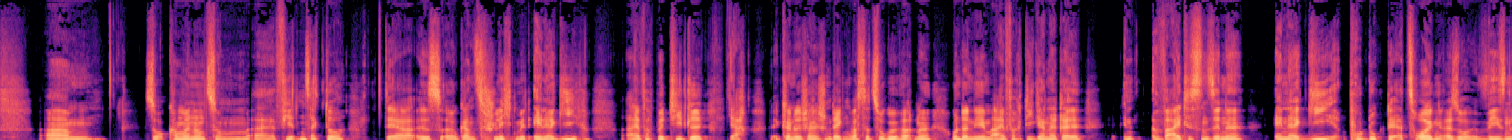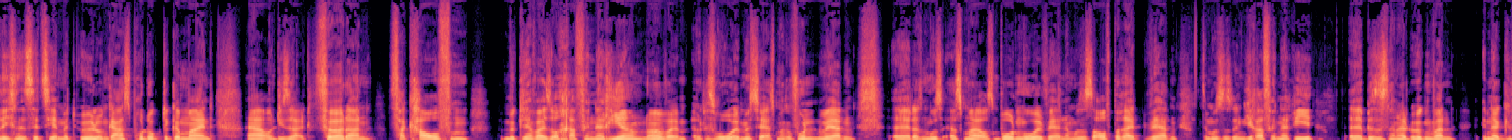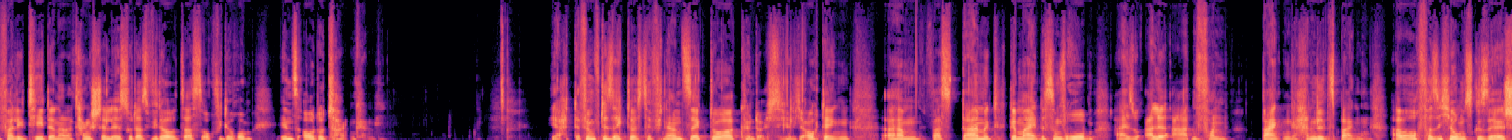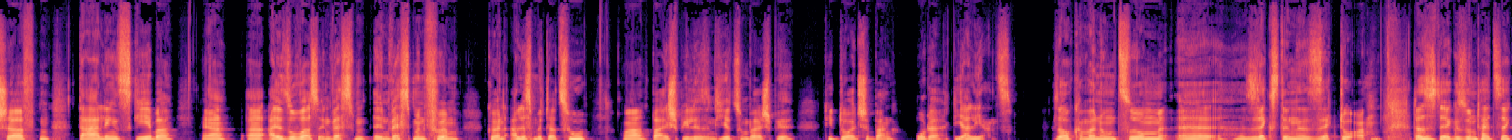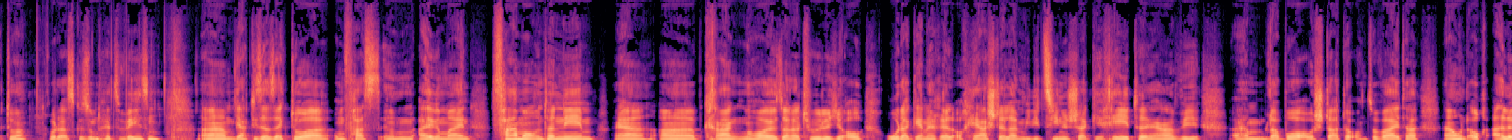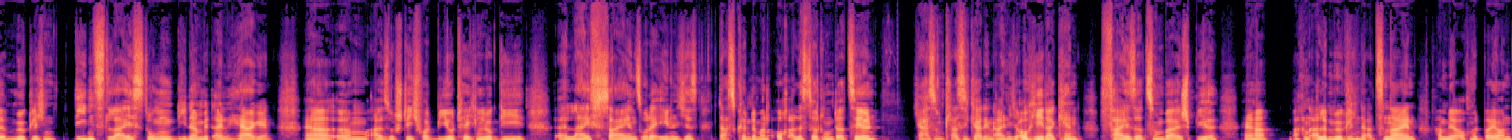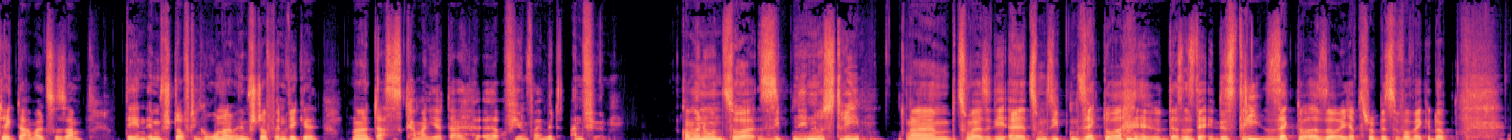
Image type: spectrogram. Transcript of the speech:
Ähm, so, kommen wir nun zum äh, vierten Sektor. Der ist äh, ganz schlicht mit Energie einfach betitelt. Ja, ihr könnt euch ja schon denken, was dazu gehört. Ne? Unternehmen einfach, die generell im weitesten Sinne Energieprodukte erzeugen. Also im Wesentlichen ist jetzt hier mit Öl- und Gasprodukte gemeint. Ja, und diese halt fördern, verkaufen, möglicherweise auch raffinerieren, ne, weil das Rohöl müsste ja erstmal gefunden werden. Äh, das muss erstmal aus dem Boden geholt werden, dann muss es aufbereitet werden, dann muss es in die Raffinerie, äh, bis es dann halt irgendwann in der Qualität an einer Tankstelle ist, sodass wir das auch wiederum ins Auto tanken können. Ja, der fünfte Sektor ist der Finanzsektor, könnt ihr euch sicherlich auch denken. Ähm, was damit gemeint ist im Groben, also alle Arten von Banken, Handelsbanken, aber auch Versicherungsgesellschaften, Darlehensgeber, ja, äh, all sowas, Invest Investmentfirmen gehören alles mit dazu. Ja, Beispiele sind hier zum Beispiel die Deutsche Bank oder die Allianz. So, kommen wir nun zum äh, sechsten Sektor. Das ist der Gesundheitssektor oder das Gesundheitswesen. Ähm, ja, dieser Sektor umfasst im Allgemeinen Pharmaunternehmen, ja, äh, Krankenhäuser natürlich auch oder generell auch Hersteller medizinischer Geräte, ja, wie ähm, Laborausstatter und so weiter. Ja, und auch alle möglichen Dienstleistungen, die damit einhergehen. Ja, ähm, also Stichwort Biotechnologie, äh, Life Science oder ähnliches. Das könnte man auch alles darunter zählen ja, so ein Klassiker, den eigentlich auch jeder kennt. Pfizer zum Beispiel, ja, machen alle möglichen Arzneien, haben ja auch mit BioNTech damals zusammen den Impfstoff, den Corona-Impfstoff entwickelt. Na, das kann man hier da äh, auf jeden Fall mit anführen. Kommen wir nun zur siebten Industrie, ähm, beziehungsweise die, äh, zum siebten Sektor. Das ist der Industriesektor. So, ich habe es schon ein bisschen vorweggenommen.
